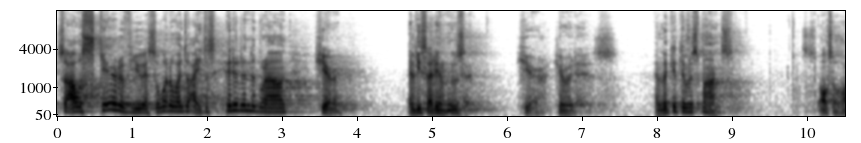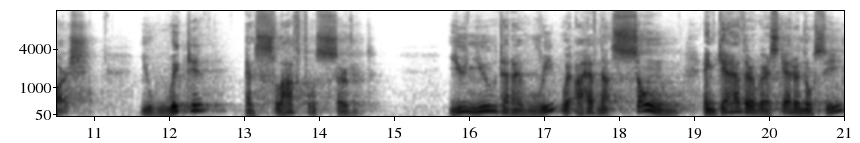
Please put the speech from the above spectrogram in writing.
So I was scared of you, and so what do I do? I just hid it in the ground. Here. At least I didn't lose it. Here, here it is. And look at the response. It's also harsh. You wicked and slothful servant. You knew that I reap where I have not sown and gather where I scatter no seed.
